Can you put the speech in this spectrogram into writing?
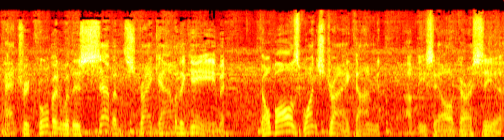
Patrick Corbin with his seventh strikeout of the game. No balls, one strike on Avisail Garcia.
